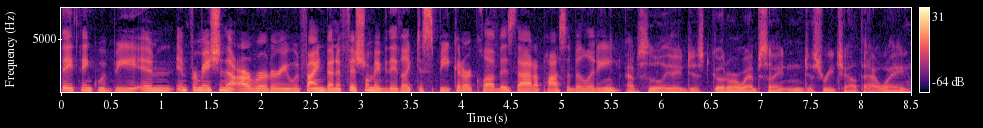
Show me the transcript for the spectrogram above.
they think would be in information that our rotary would find beneficial. Maybe they'd like to speak at our club. Is that a possibility? Absolutely. They just go to our website and just reach out that way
